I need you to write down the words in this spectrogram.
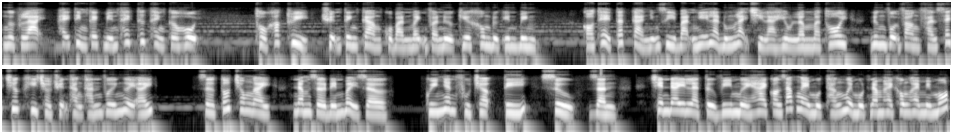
Ngược lại, hãy tìm cách biến thách thức thành cơ hội. Thổ khắc thủy, chuyện tình cảm của bản mệnh và nửa kia không được yên bình. Có thể tất cả những gì bạn nghĩ là đúng lại chỉ là hiểu lầm mà thôi, đừng vội vàng phán xét trước khi trò chuyện thẳng thắn với người ấy. Giờ tốt trong ngày, 5 giờ đến 7 giờ. Quý nhân phù trợ, tí, sửu, dần. Trên đây là tử vi 12 con giáp ngày 1 tháng 11 năm 2021.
